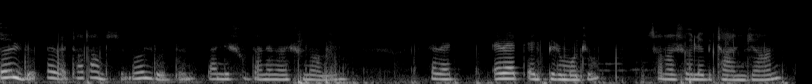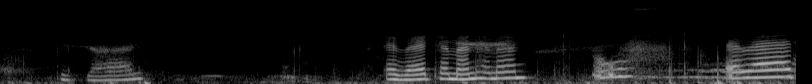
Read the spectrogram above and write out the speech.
Öldü. Evet adamsın. Öldürdün. Ben de şuradan hemen şunu alayım. Evet. Evet El Primo'cum. Sana şöyle bir tane can. Güzel. Evet hemen hemen. Of. Evet.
